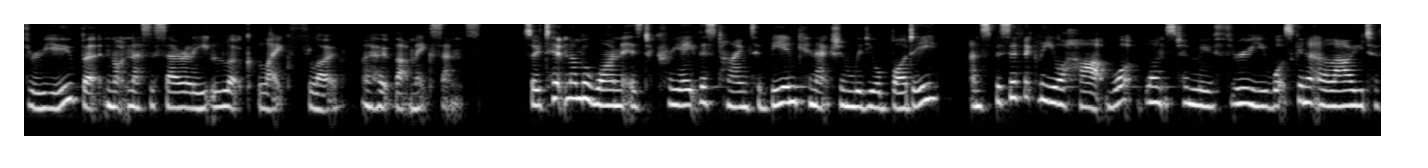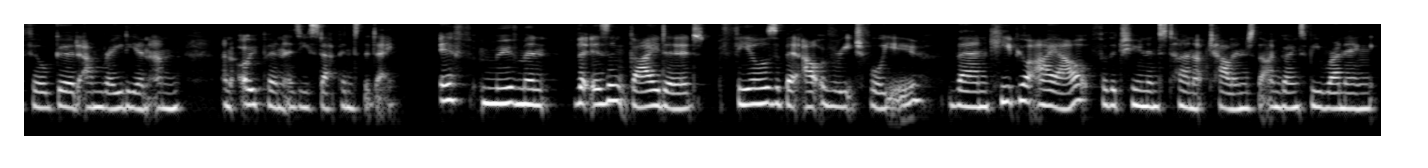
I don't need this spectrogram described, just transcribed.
through you, but not necessarily look like flow. I hope that makes sense. So, tip number one is to create this time to be in connection with your body and specifically your heart. What wants to move through you? What's going to allow you to feel good and radiant and, and open as you step into the day? If movement that isn't guided feels a bit out of reach for you, then keep your eye out for the Tune In to Turn Up challenge that I'm going to be running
